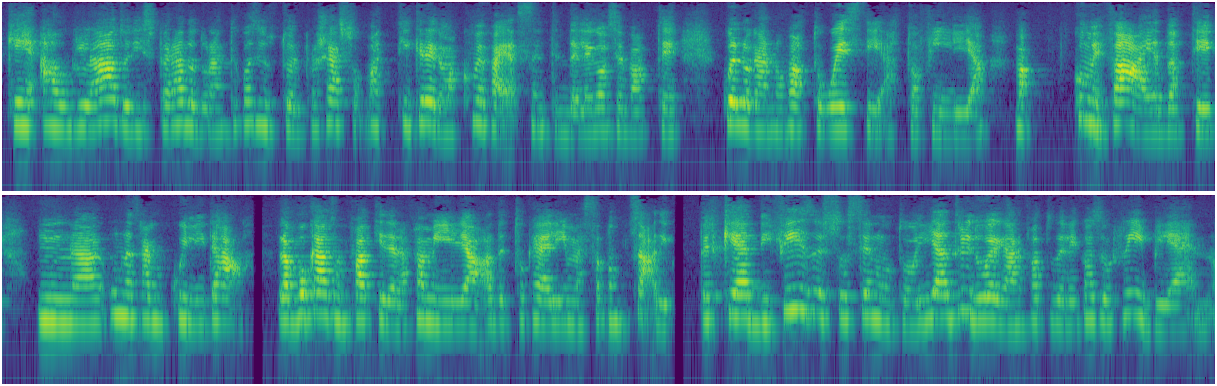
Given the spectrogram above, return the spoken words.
che ha urlato disperata durante quasi tutto il processo, ma ti credo, ma come fai a sentire delle cose fatte, quello che hanno fatto questi a tua figlia? Ma come fai a darti una, una tranquillità? L'avvocato infatti della famiglia ha detto che Elim è stato un sadico perché ha difeso e sostenuto gli altri due che hanno fatto delle cose orribili a Enno.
